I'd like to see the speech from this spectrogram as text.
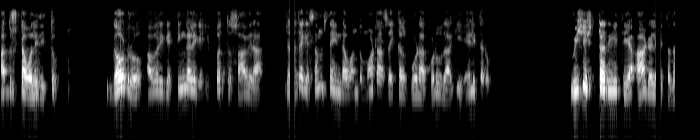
ಅದೃಷ್ಟ ಒಲಿದಿತ್ತು. ಗೌಡ್ರು ಅವರಿಗೆ ತಿಂಗಳಿಗೆ ಇಪ್ಪತ್ತು ಸಾವಿರ ಜೊತೆಗೆ ಸಂಸ್ಥೆಯಿಂದ ಒಂದು ಮೋಟಾರ್ ಸೈಕಲ್ ಕೂಡ ಕೊಡುವುದಾಗಿ ಹೇಳಿದ್ದರು. ವಿಶಿಷ್ಟ ರೀತಿಯ ಆಡಳಿತದ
